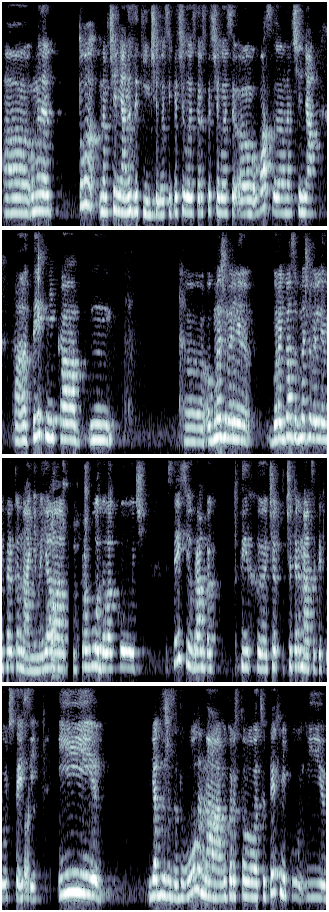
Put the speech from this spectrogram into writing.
а, у мене то навчання не закінчилось і почалось розпочалось е, у вас е, навчання. А, техніка м, е, боротьба з обмежувальними переконаннями. Я проводила коуч сесію в рамках тих е, 14 коуч сесій. І я дуже задоволена використовувала цю техніку, і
